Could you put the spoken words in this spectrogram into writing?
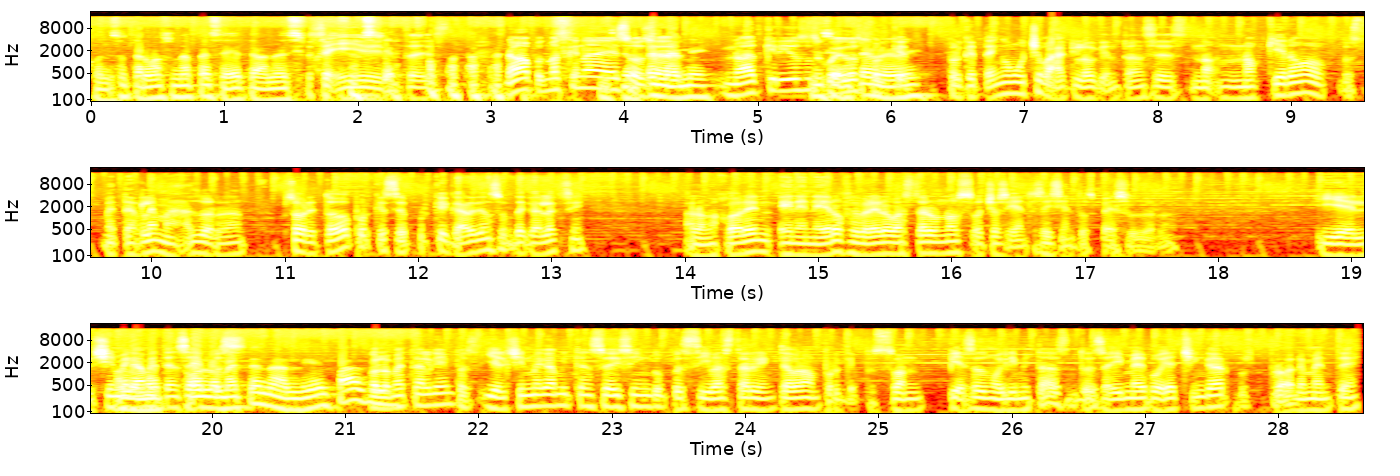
Con eso te armas una PC, te van a decir. Sí, entonces... No, pues más que nada eso, o sea, no he adquirido esos juegos porque, porque tengo mucho backlog, entonces no, no quiero pues, meterle más, ¿verdad? Sobre todo porque sé porque Guardians of the Galaxy a lo mejor en, en enero, febrero va a estar unos 800, 600 pesos, ¿verdad? Y el Shin O Megami Tensei o lo pues, meten al Game Pass. pues lo ¿no? mete al Game Pass. Y el Shin Megami Tensei 5 pues sí va a estar bien cabrón porque pues son piezas muy limitadas, entonces ahí me voy a chingar, pues probablemente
